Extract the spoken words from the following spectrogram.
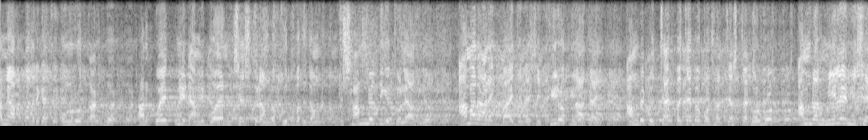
আমি আপনাদের কাছে অনুরোধ রাখব, আর কয়েক মিনিটে আমি বয়ান শেষ করে আমরা ফুটপাতে একটু সামনের দিকে চলে আসব। আমার আরেক বাইজন এসে ফিরত না যায়, আমরা একটু চাপে চাপে বসার চেষ্টা করব। আমরা মিলে মিশে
